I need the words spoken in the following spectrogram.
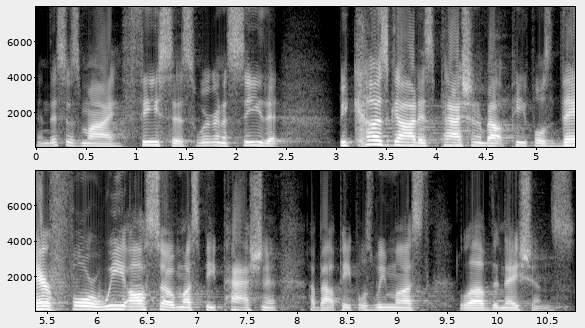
And this is my thesis. We're going to see that because God is passionate about peoples, therefore we also must be passionate about peoples. We must love the nations.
